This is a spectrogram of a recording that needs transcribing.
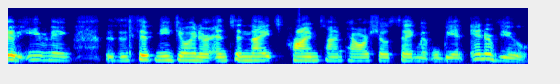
Good evening. This is Tiffany Joyner, and tonight's Primetime Power Show segment will be an interview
